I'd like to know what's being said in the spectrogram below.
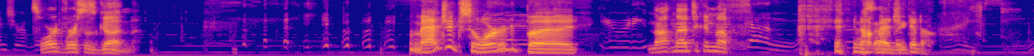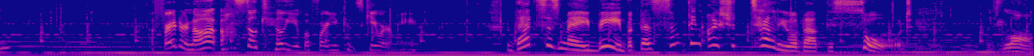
end your Sword versus gun. Magic sword, but Not magic enough. not Sadly. magic enough. I see. Afraid or not, I'll still kill you before you can skewer me. That's as may be, but there's something I should tell you about this sword. As long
